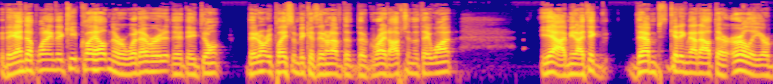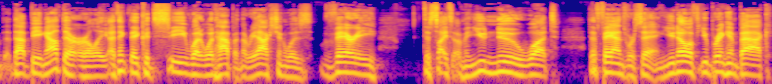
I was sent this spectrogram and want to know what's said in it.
they end up wanting to keep clay helton or whatever they, they don't they don't replace him because they don't have the, the right option that they want yeah i mean i think them getting that out there early or that being out there early i think they could see what would happen the reaction was very decisive i mean you knew what the fans were saying you know if you bring him back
